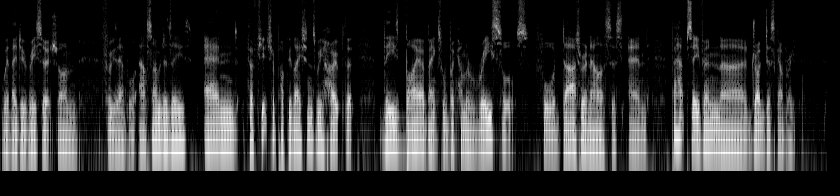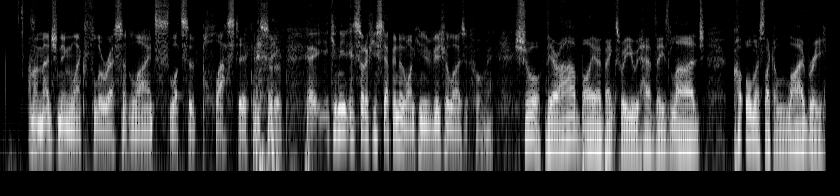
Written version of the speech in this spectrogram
where they do research on, for example, Alzheimer's disease. And for future populations, we hope that these biobanks will become a resource for data analysis and perhaps even uh, drug discovery. I'm imagining like fluorescent lights, lots of plastic, and sort of. uh, can you sort of, if you step into the one, can you visualize it for me? Sure. There are biobanks where you would have these large, almost like a library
